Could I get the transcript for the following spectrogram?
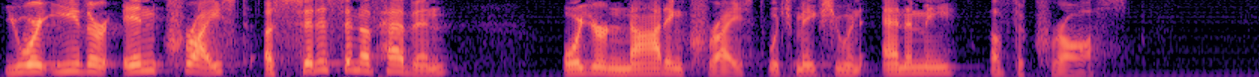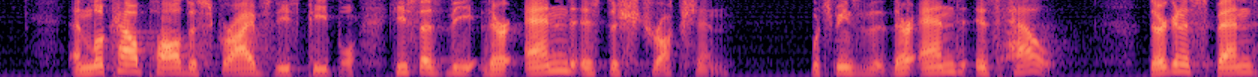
You are either in Christ, a citizen of heaven, or you're not in Christ, which makes you an enemy of the cross. And look how Paul describes these people. He says the, their end is destruction, which means that their end is hell. They're going to spend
